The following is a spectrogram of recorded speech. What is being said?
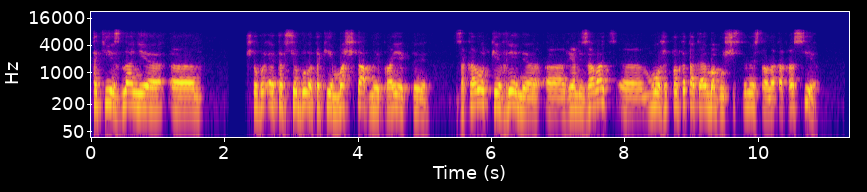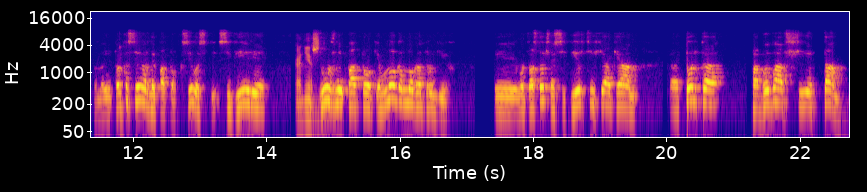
такие знания, э, чтобы это все было такие масштабные проекты за короткое время э, реализовать, может только такая могущественная страна, как Россия. Но не только Северный поток, сила Сибири, Конечно. Южный поток и много-много других. И вот Восточный Сибирь, Тихий океан. Только побывавшие там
